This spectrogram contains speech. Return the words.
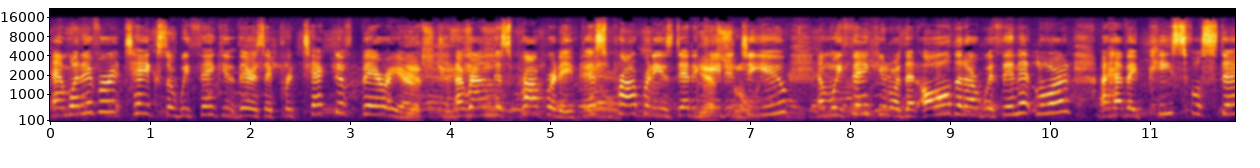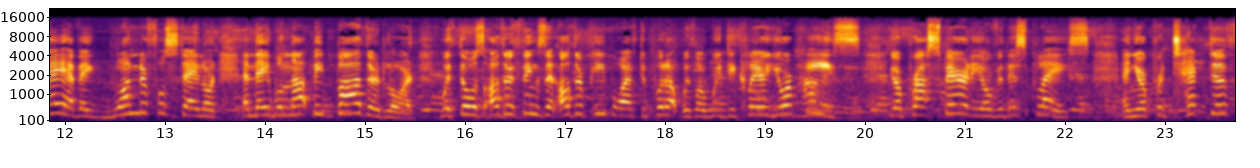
And whatever it takes, Lord, we thank you. There is a protective barrier yes, around this property. This property is dedicated yes, to you. And we thank you, Lord, that all that are within it, Lord, have a peaceful stay, have a wonderful stay, Lord. And they will not be bothered, Lord, with those other things that other people have to put up with, Lord. We declare your peace, your prosperity over this place, and your protective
